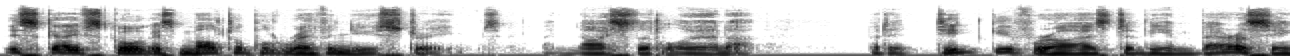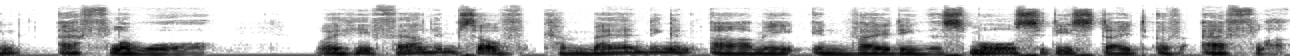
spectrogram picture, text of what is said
This gave Scourgus multiple revenue streams, a nice little earner, but it did give rise to the embarrassing Afla War, where he found himself commanding an army invading the small city state of Afla,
